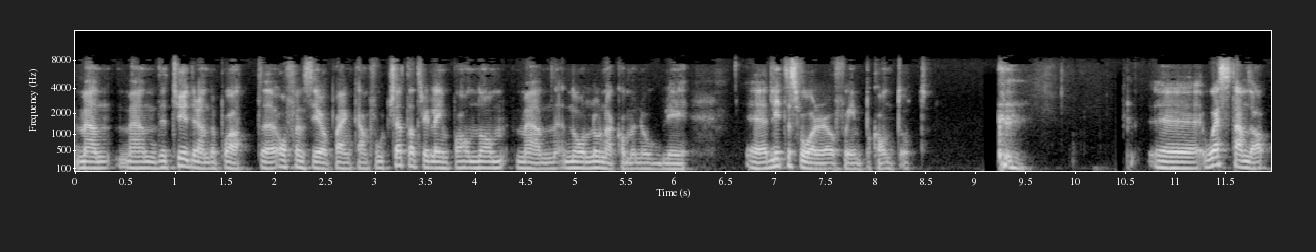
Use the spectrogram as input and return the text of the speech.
Men, men det tyder ändå på att offensiva poäng kan fortsätta trilla in på honom men nollorna kommer nog bli lite svårare att få in på kontot. West Ham då.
